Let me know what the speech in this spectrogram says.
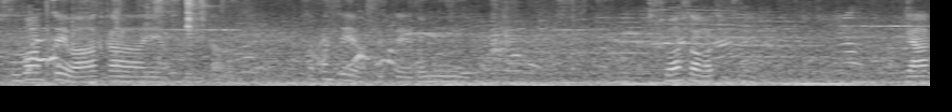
두 번째 와아까에 왔습니다. 첫 번째 왔을 때 너무 좋았어가지고 약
